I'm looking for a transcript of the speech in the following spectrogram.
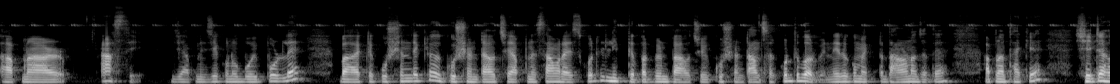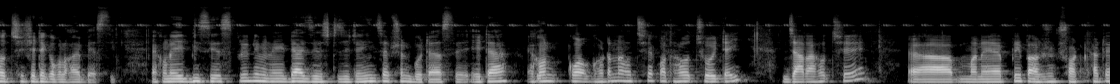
আপনার আছে। যে আপনি যে কোনো বই পড়লে বা একটা কোশ্চেন দেখলে ওই কোশ্চেনটা হচ্ছে আপনি সামারাইজ করে লিখতে পারবেন বা হচ্ছে ওই কোশ্চেনটা আনসার করতে পারবেন। এরকম একটা ধারণা যাতে আপনার থাকে। সেটা হচ্ছে, সেটাকে বলা হয় বেসিক এখন এই বিসিএস প্রিলিমিনারি ডাইজেস্ট যেটা ইনসেপশন বইটা আছে, এটা এখন ঘটনা হচ্ছে, কথা হচ্ছে ওইটাই। যারা হচ্ছে মানে প্রিপারেশন শর্টকাটে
